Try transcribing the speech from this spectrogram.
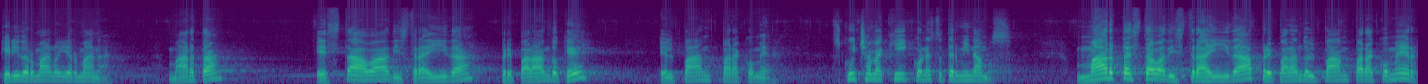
Querido hermano y hermana, Marta estaba distraída preparando qué? El pan para comer. Escúchame aquí, con esto terminamos. Marta estaba distraída preparando el pan para comer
